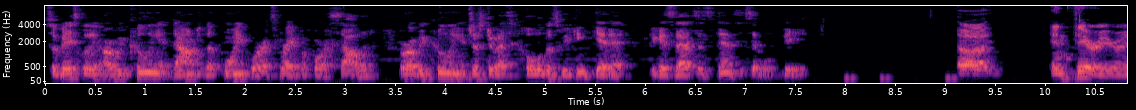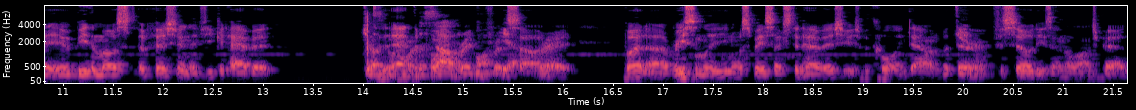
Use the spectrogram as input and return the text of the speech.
So basically, are we cooling it down to the point where it's right before a solid, or are we cooling it just to as cold as we can get it because that's as dense as it will be? Uh, in theory, right, it would be the most efficient if you could have it Just at before the, the, point solid right point. before the yeah, solid, right? But uh, recently, you know, SpaceX did have issues with cooling down with their Sure. facilities and the launch pad,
